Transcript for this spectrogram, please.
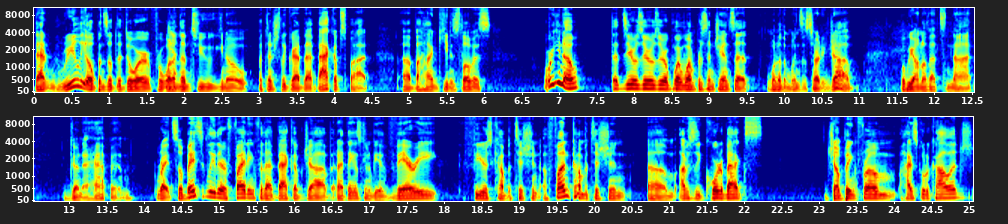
that really opens up the door for one of them to you know potentially grab that backup spot uh, behind Kedon Slovis, or you know that zero zero zero point one percent chance that one of them wins the starting job. But we all know that's not gonna happen, right? So basically, they're fighting for that backup job, and I think it's going to be a very fierce competition, a fun competition. Um, obviously, quarterbacks jumping from high school to college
